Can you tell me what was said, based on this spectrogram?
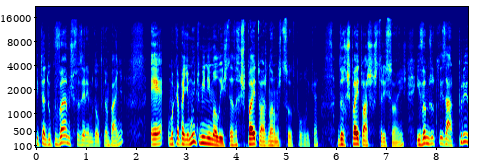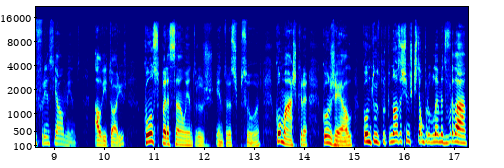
E, portanto, o que vamos fazer em modelo de campanha é uma campanha muito minimalista de respeito às normas de saúde pública, de respeito às restrições, e vamos utilizar preferencialmente auditórios com separação entre, os, entre as pessoas, com máscara, com gel, com tudo, porque nós achamos que isto é um problema de verdade.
